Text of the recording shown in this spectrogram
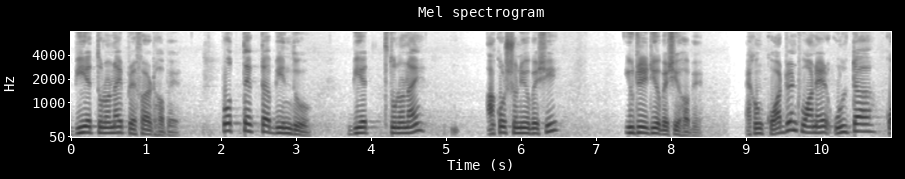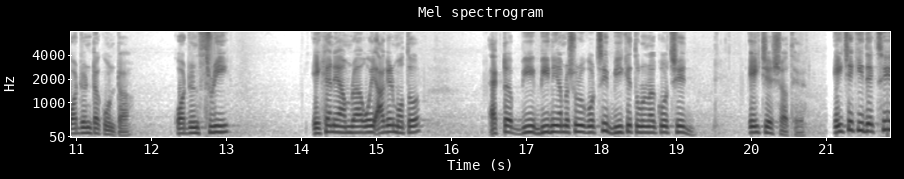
বি এর তুলনায় প্রেফার্ড হবে। প্রত্যেকটা বিন্দু বিয়ের তুলনায় আকর্ষণীয় বেশি ইউটিলিটিও বেশি হবে। এখন কোয়াড্রেন্ট ওয়ানের উল্টা কোয়াড্রেন্টটা কোনটা? কোয়াড্রেন্ট থ্রি এখানে আমরা ওই আগের মতো একটা বি বি নিয়ে আমরা শুরু করছি বিকে তুলনা করছি এইচ এর সাথে। এইচে কি দেখছি?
